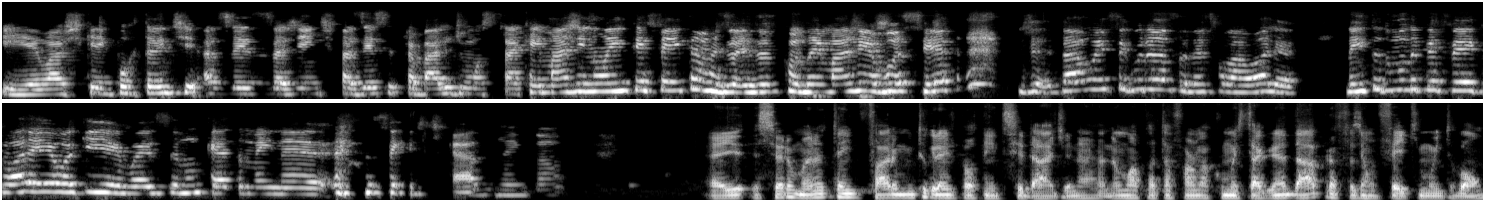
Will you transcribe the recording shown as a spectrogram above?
e eu acho que é importante, às vezes, a gente fazer esse trabalho de mostrar que a imagem não é imperfeita, mas às vezes, quando a imagem é você, dá uma insegurança, né? Você falar, olha, nem todo mundo é perfeito, olha eu aqui, mas você não quer também, né, ser criticado, né? Então. É, o ser humano tem faro muito grande para autenticidade, né? Numa plataforma como o Instagram dá para fazer um fake muito bom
